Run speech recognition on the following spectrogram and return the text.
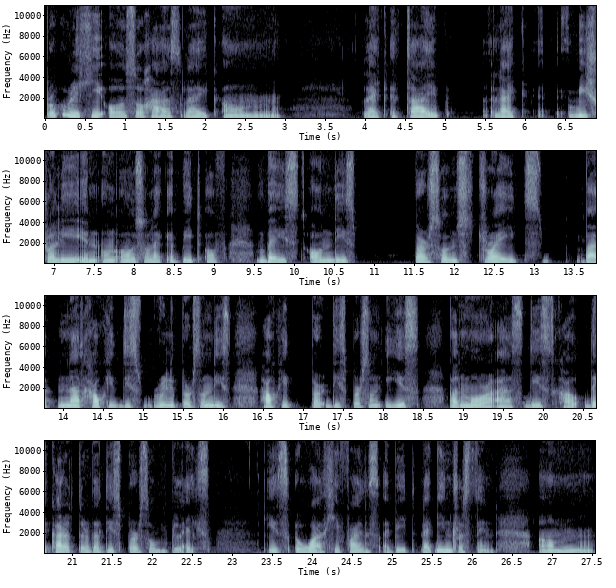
Probably he also has like um, like a type, like visually and on also like a bit of based on this person's traits, but not how he this really person is, how he per, this person is, but more as this how the character that this person plays is what he finds a bit like interesting. Um,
